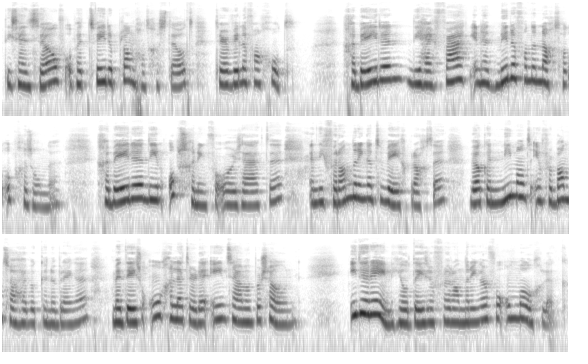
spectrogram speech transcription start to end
die zijn zelf op het tweede plan had gesteld ter wille van God. Gebeden die hij vaak in het midden van de nacht had opgezonden. Gebeden die een opschudding veroorzaakten en die veranderingen teweegbrachten, welke niemand in verband zou hebben kunnen brengen met deze ongeletterde, eenzame persoon. Iedereen hield deze veranderingen voor onmogelijk.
